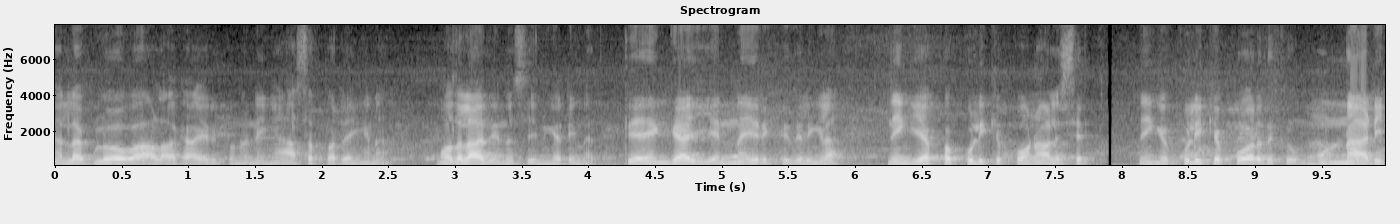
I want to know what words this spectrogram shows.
நல்லா க்ளோவாக அழகாக இருக்கணும்னு நீங்கள் ஆசைப்பட்றீங்கன்னா முதலாவது என்ன செய்யணும்னு கேட்டிங்கன்னா தேங்காய் எண்ணெய் இருக்குது இல்லைங்களா? நீங்கள் எப்போ குளிக்க போனாலும் சரி. நீங்கள் குளிக்க போகிறதுக்கு முன்னாடி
